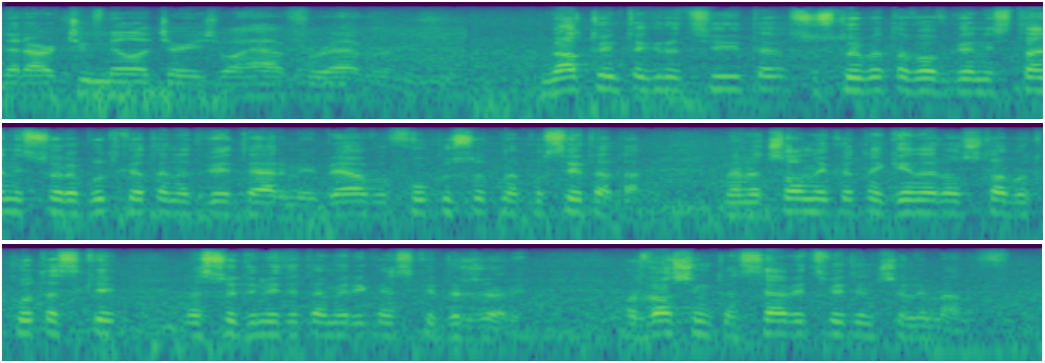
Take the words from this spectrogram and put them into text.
that our two militaries will have forever. НАТО интеграциите, состојбата во Афганистан и соработката на двете армии беа во фокусот на посетата на началникот на генерал штабот Котаски на Соединетите Американски држави. Од Вашингтон се јави Челиманов.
